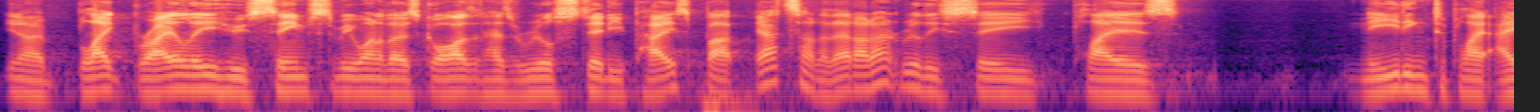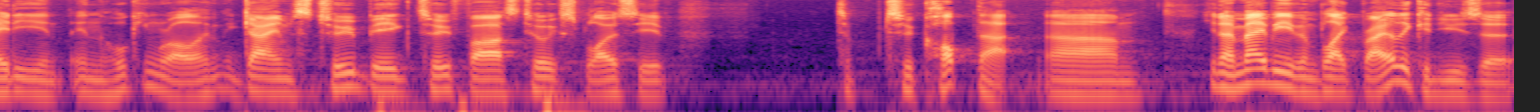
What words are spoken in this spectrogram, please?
you know, Blayke Brailey, who seems to be one of those guys that has a real steady pace. But outside of that, I don't really see players needing to play 80 in, in the hooking role. I think the game's too big, too fast, too explosive to, to cop that. Um, you know, maybe even Blayke Brailey could use a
